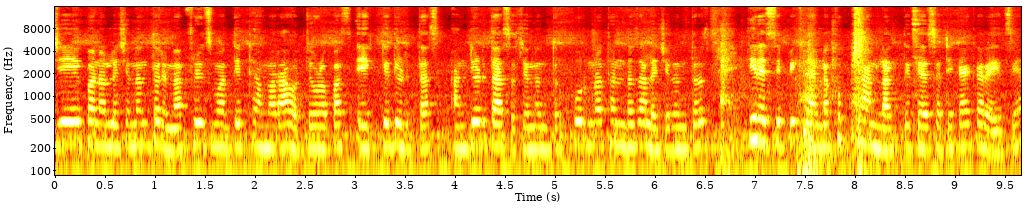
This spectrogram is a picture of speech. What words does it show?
जे बनवल्याच्या नंतर ना फ्रीजमध्ये ठेवणार आहोत जवळपास एक ते दीड तास आणि दीड तासाच्या नंतर पूर्ण थंड झाल्याच्या नंतरच ही रेसिपी खायला खूप छान लागते. त्यासाठी काय करायचे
